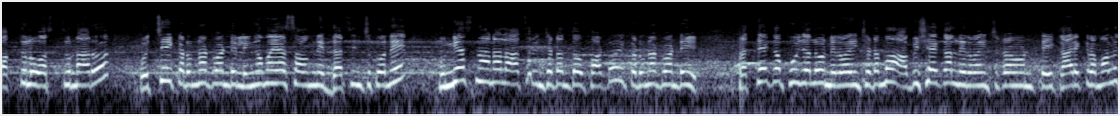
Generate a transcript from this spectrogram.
భక్తులు వస్తున్నారు. వచ్చి ఇక్కడ ఉన్నటువంటి లింగమయ్య స్వామిని దర్శించుకొని పుణ్యస్నానాలు ఆచరించడంతో పాటు ఇక్కడ ఉన్నటువంటి ప్రత్యేక పూజలు నిర్వహించడము అభిషేకాలు నిర్వహించడం వంటి కార్యక్రమాలు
